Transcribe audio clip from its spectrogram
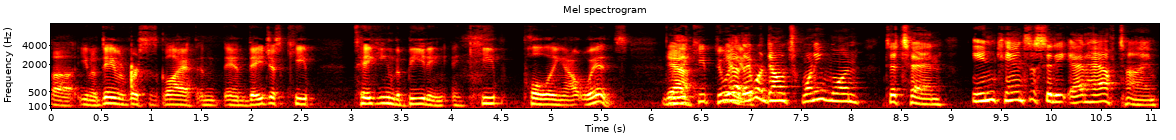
uh, you know, David versus Goliath, and and they just keep taking the beating and keep pulling out wins. And yeah, they keep doing Yeah, it. they were down 21 to 10 in Kansas City at halftime,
